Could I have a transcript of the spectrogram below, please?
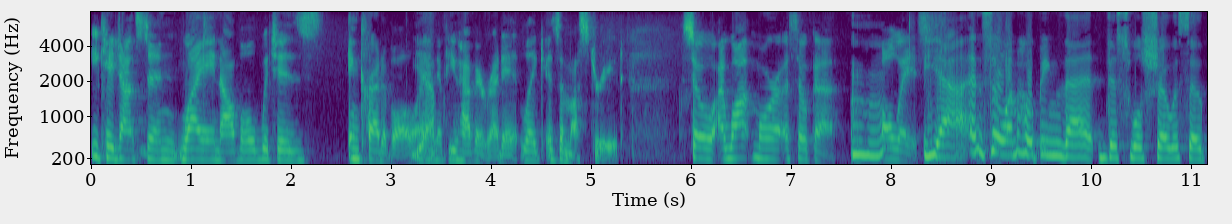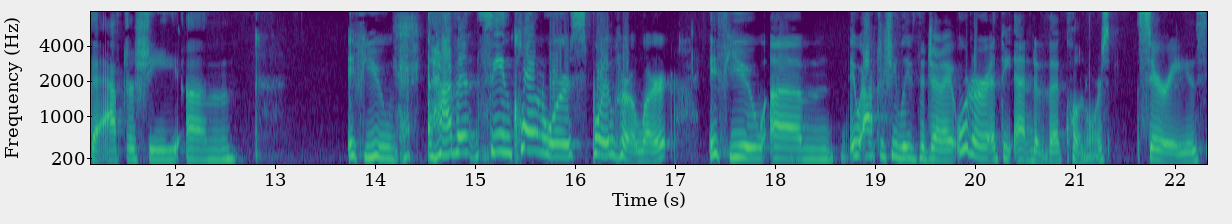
E.K. Johnston YA novel, which is incredible. Yeah. And if you haven't read it, like, it's a must read. So I want more Ahsoka always. Yeah, and so I'm hoping that this will show Ahsoka after she. Um, if you haven't seen Clone Wars, spoiler alert. If you um, after she leaves the Jedi Order at the end of the Clone Wars series,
